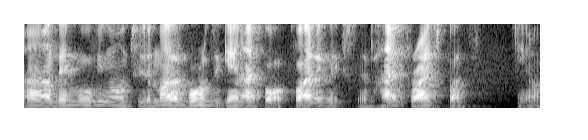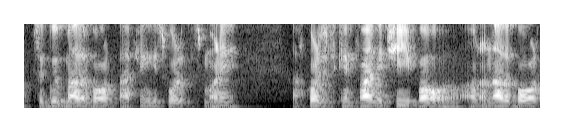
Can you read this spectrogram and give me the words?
uh, then moving on to the motherboard. Again I bought quite an at high price but you know it's a good motherboard. I think it's worth its money. Of course if you can find it cheap or on another board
